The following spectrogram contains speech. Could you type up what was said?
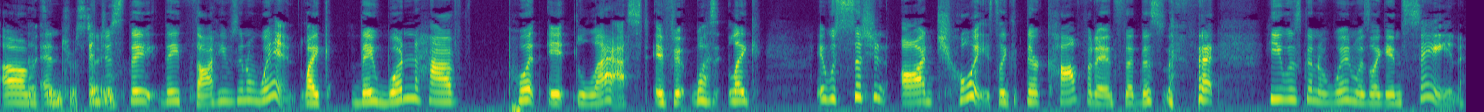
Um, That's and, interesting. And just they they thought he was gonna win. Like they wouldn't have put it last if it was like it was such an odd choice. Like their confidence that this that he was going to win was like insane.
